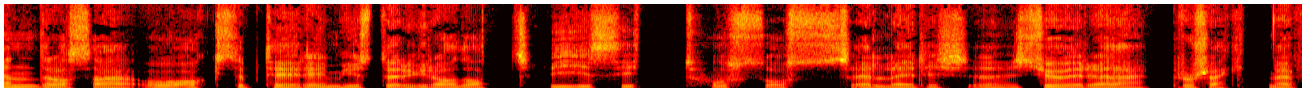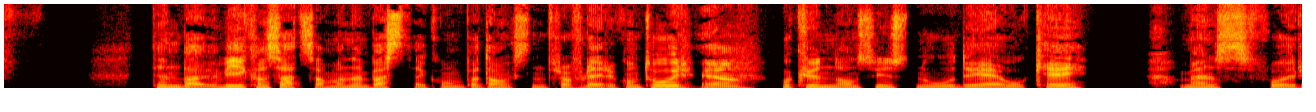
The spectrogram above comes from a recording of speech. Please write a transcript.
endra seg og aksepterer i mye større grad at vi sitter hos oss eller kjører prosjekt med den, Vi kan sette sammen den beste kompetansen fra flere kontor, ja. og kundene syns nå det er ok, mens for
